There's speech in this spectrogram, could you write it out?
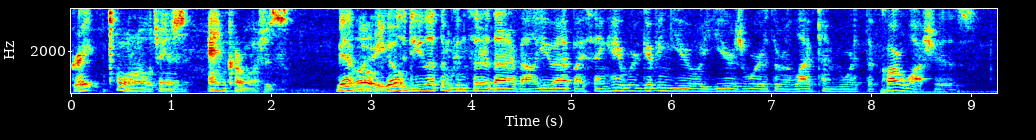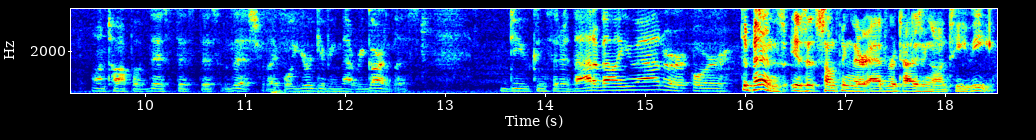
great. I want oil changes and car washes. Yeah, there you go. So do you let them consider that a value add by saying, "Hey, we're giving you a year's worth or a lifetime worth of car washes on top of this, this, this, and this?" You're like, "Well, you're giving that regardless." Do you consider that a value add, or, or Depends. Is it something they're advertising on TV?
